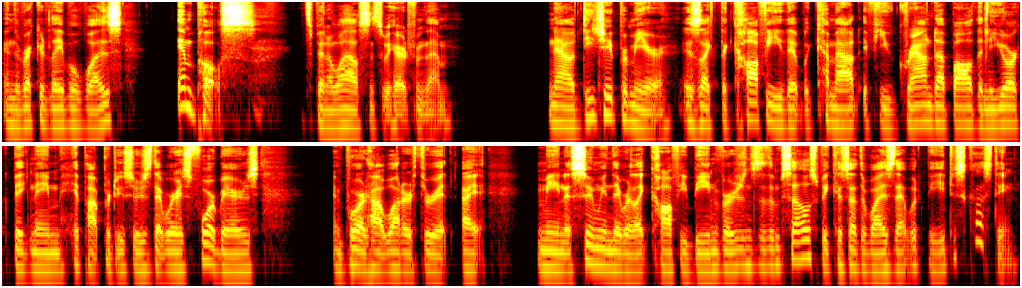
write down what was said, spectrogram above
and the record label was Impulse. It's been a while since we heard from them. Now, DJ Premier is like the coffee that would come out if you ground up all the New York big name hip hop producers that were his forebears and poured hot water through it. I mean, assuming they were like coffee bean versions of themselves, because otherwise that would be disgusting.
